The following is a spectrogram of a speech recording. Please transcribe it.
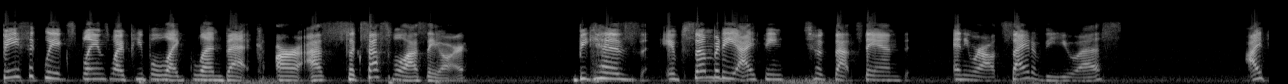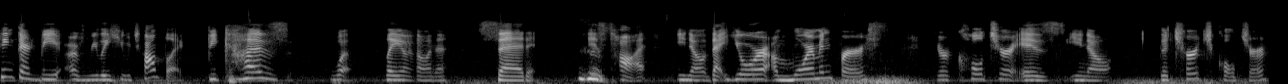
basically explains why people like Glenn Beck are as successful as they are. Because if somebody, I think, took that stand anywhere outside of the U.S., I think there'd be a really huge conflict. because what Leone said mm-hmm. is taught, you know, that you're a Mormon first, your culture is, you know, the church culture,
